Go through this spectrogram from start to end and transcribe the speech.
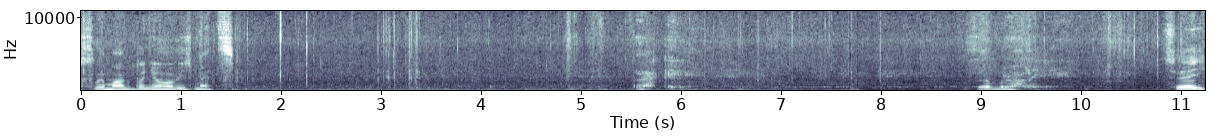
слимак до нього візьметься. Так. Забрали. Цей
